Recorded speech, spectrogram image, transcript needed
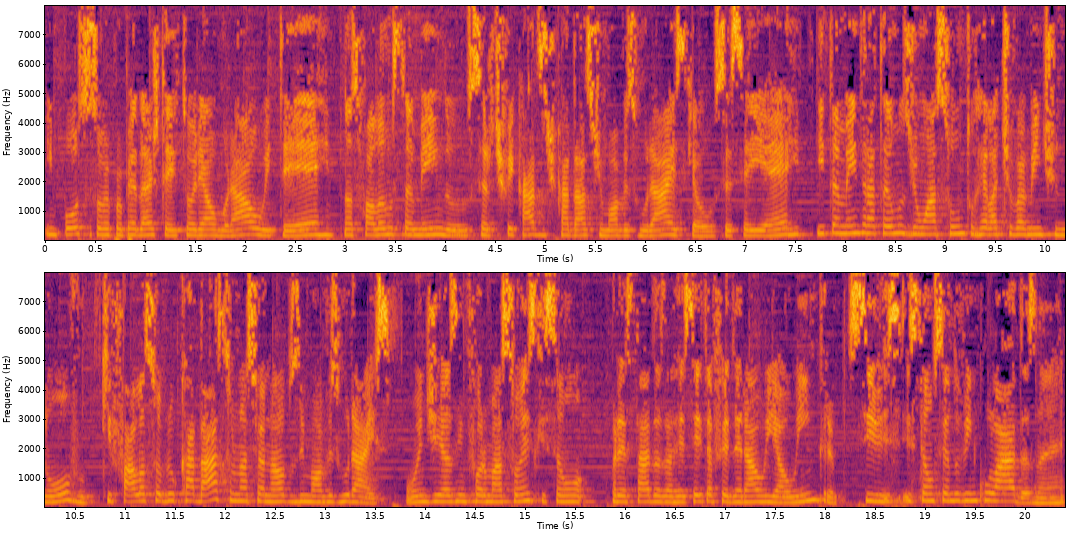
Imposto sobre Propriedade Territorial Rural, o ITR. Nós falamos também dos certificados de cadastro de imóveis rurais, que é o CCIR, e também tratamos de um assunto relativamente novo novo que fala sobre o Cadastro Nacional dos Imóveis Rurais, onde as informações que são prestadas à Receita Federal e ao INCRA se, estão sendo vinculadas, né?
